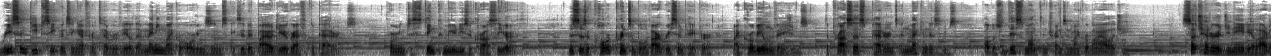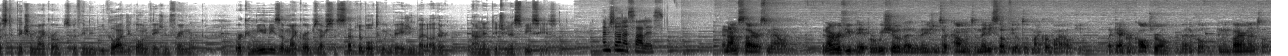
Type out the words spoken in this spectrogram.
Recent deep sequencing efforts have revealed that many microorganisms exhibit biogeographical patterns, forming distinct communities across the Earth. This is a core principle of our recent paper, Microbial Invasions The Process, Patterns, and Mechanisms, published this month in Trends in Microbiology. Such heterogeneity allowed us to picture microbes within an ecological invasion framework, where communities of microbes are susceptible to invasion by other, non indigenous species. I'm Joana Salles. And I'm Cyrus Mallon. In our review paper, we show that invasions are common to many subfields of microbiology, like agricultural, medical, and environmental.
